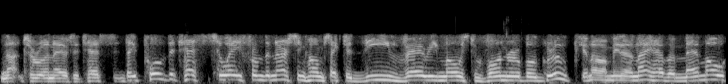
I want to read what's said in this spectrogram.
not to run out of tests. They pulled the tests away from the nursing home sector, the very most vulnerable group. You know, I mean, and I have a memo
